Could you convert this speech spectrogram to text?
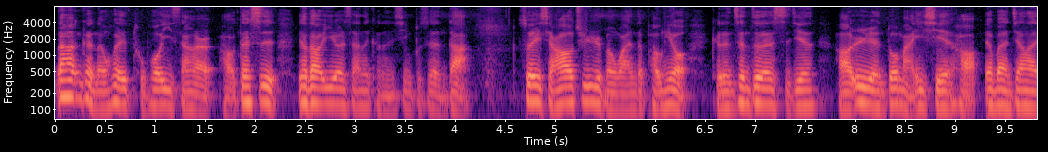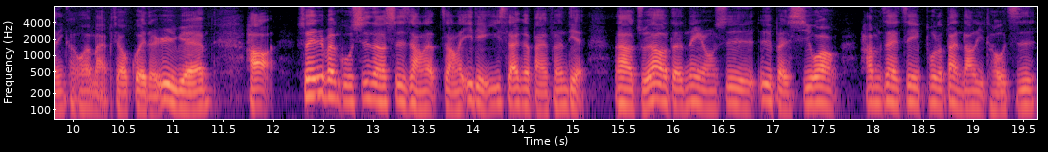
那很可能会突破一三二，好，但是要到一二三的可能性不是很大。所以想要去日本玩的朋友，可能趁这段时间，好日元多买一些，好，要不然将来你可能会买比较贵的日元。好，所以日本股市呢是涨了，涨了一点一三个百分点。那主要的内容是日本希望他们在这一波的半导体投资，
